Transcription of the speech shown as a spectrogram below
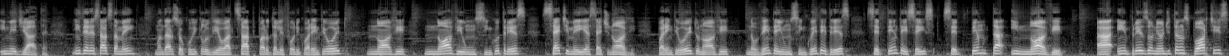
imediata. Interessados também, mandar seu currículo via WhatsApp para o telefone 48 99153 7679. 48 9 9153 7679. A empresa União de Transportes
